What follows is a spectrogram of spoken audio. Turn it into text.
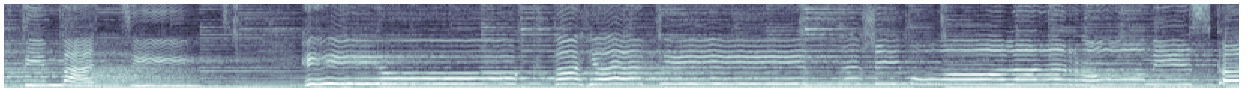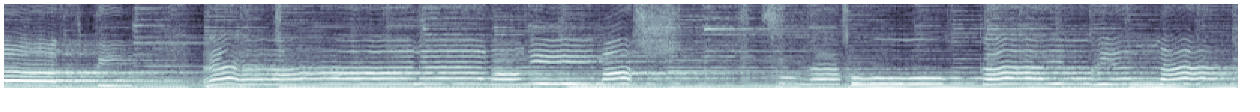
kahti mätsi Hiokta jätin Simuolale roomis kahti Äälen on imas Sulle puhka jo hillan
